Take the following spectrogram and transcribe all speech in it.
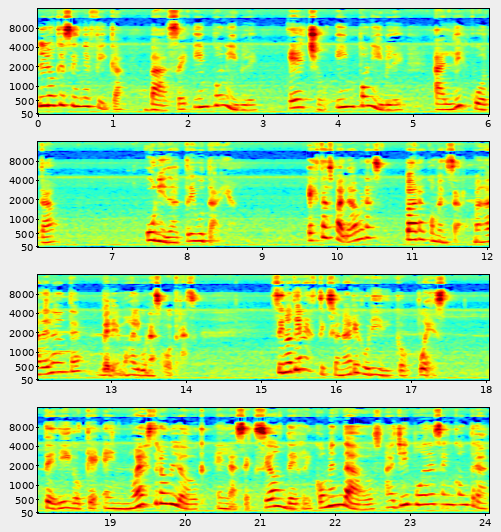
lo que significa base imponible, hecho imponible, alícuota, unidad tributaria. Estas palabras para comenzar. Más adelante veremos algunas otras. Si no tienes diccionario jurídico, pues te digo que en nuestro blog, en la sección de recomendados, allí puedes encontrar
